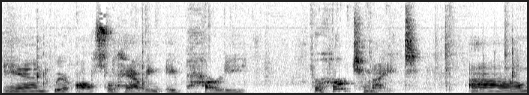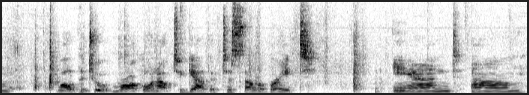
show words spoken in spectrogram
And we're also having a party for her tonight. Um, well, the two of them, we're all going out together to celebrate. And um,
